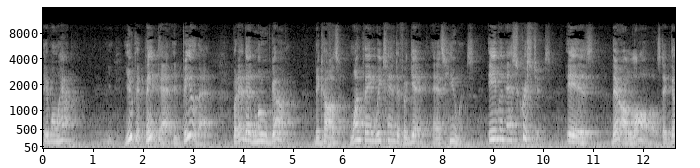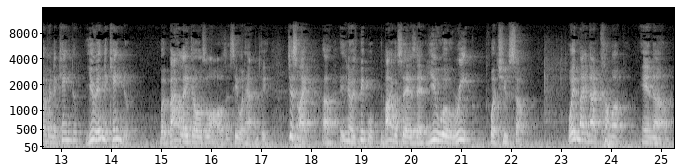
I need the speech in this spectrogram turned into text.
It won't happen. You could think that and feel that, but that doesn't move God. Because one thing we tend to forget as humans, even as Christians, is there are laws that govern the kingdom. You're in the kingdom, but violate those laws and see what happened to you. Just like, uh, you know, as people, the Bible says that you will reap what you sow. Well, it might not come up in uh,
